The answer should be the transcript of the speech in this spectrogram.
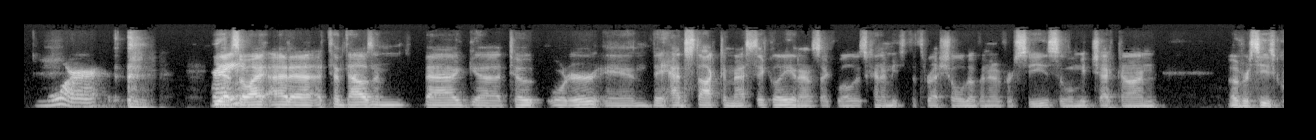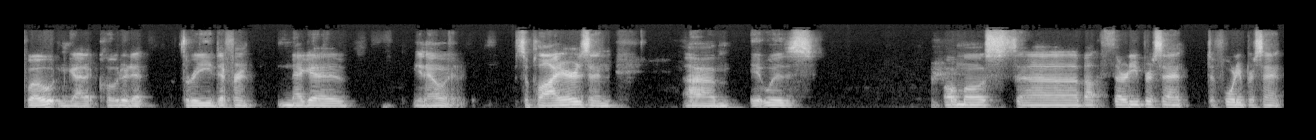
yeah. more. Right? Yeah, so I, I had a, a ten thousand bag uh, tote order, and they had stock domestically, and I was like, well, this kind of meets the threshold of an overseas. So when we checked on overseas quote and got it quoted at three different mega, you know, suppliers, and um, it was almost uh, about thirty percent to forty percent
